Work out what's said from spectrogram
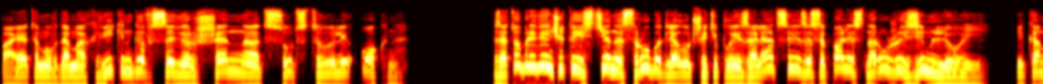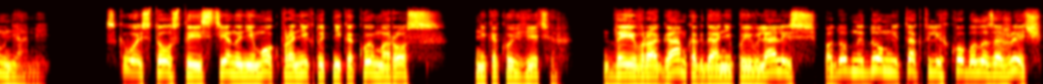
Поэтому в домах викингов совершенно отсутствовали окна. Зато бревенчатые стены сруба для лучшей теплоизоляции засыпали снаружи землей и камнями. Сквозь толстые стены не мог проникнуть никакой мороз, никакой ветер. Да и врагам, когда они появлялись, подобный дом не так-то легко было зажечь,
